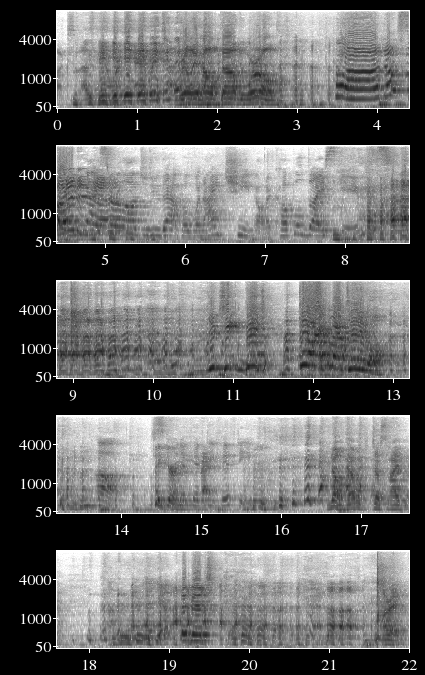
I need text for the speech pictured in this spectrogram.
fuck, so that's gonna work every time. really helped out the world. oh, don't So fight you it! guys man. are allowed to do that, but when I cheat on a couple dice games, you cheating bitch! Get away from my table! uh, Take your split it 50 No, that was just Ivan. Hey bitch! All right.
